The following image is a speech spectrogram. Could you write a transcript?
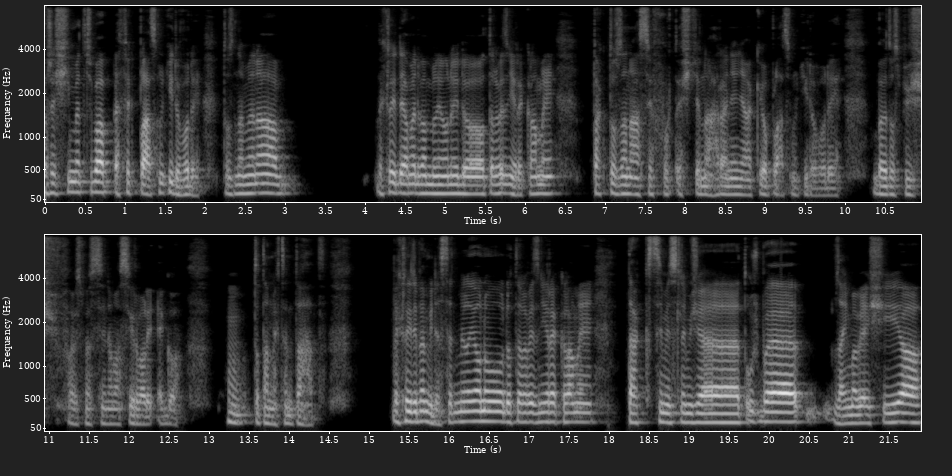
řešíme třeba efekt plácnutí do vody. To znamená, ve chvíli dáme 2 miliony do televizní reklamy, tak to za nás je furt ještě na hraně nějakého plácnutí do vody. Bude to spíš, aby jsme si namasírovali ego. Hmm. To tam nechcem tahat. Ve chvíli, kdy budeme mít 10 milionů do televizní reklamy, tak si myslím, že to už bude zajímavější a,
